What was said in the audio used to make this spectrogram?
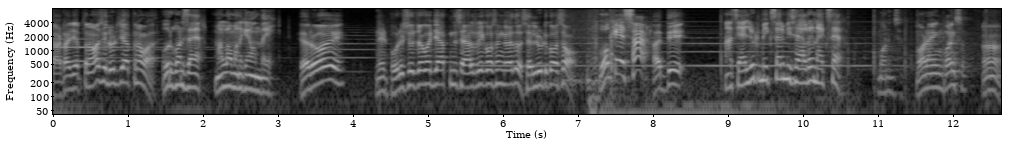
టాటా చెప్తున్నావా సెల్యూట్ చేస్తున్నావా ఊరుకోండి సార్ మళ్ళీ మనకేముంది ఏ రోయ్ నేను పోలీస్ ఉద్యోగం చేస్తుంది శాలరీ కోసం కాదు సెల్యూట్ కోసం. Okay sir. అది. నా శాల్యూట్ మీకు సార్ మీ శాలరీ నాకు sir. Morning sir. Morning. Morning sir.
